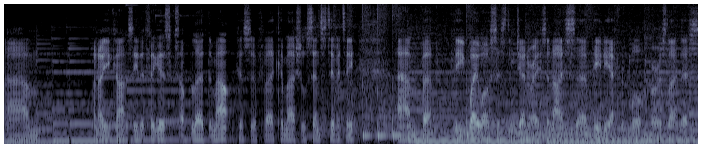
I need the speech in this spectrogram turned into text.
Um, I know you can't see the figures because I've blurred them out because of uh, commercial sensitivity, um, but the Weighwell system generates a nice uh, PDF report for us like this.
